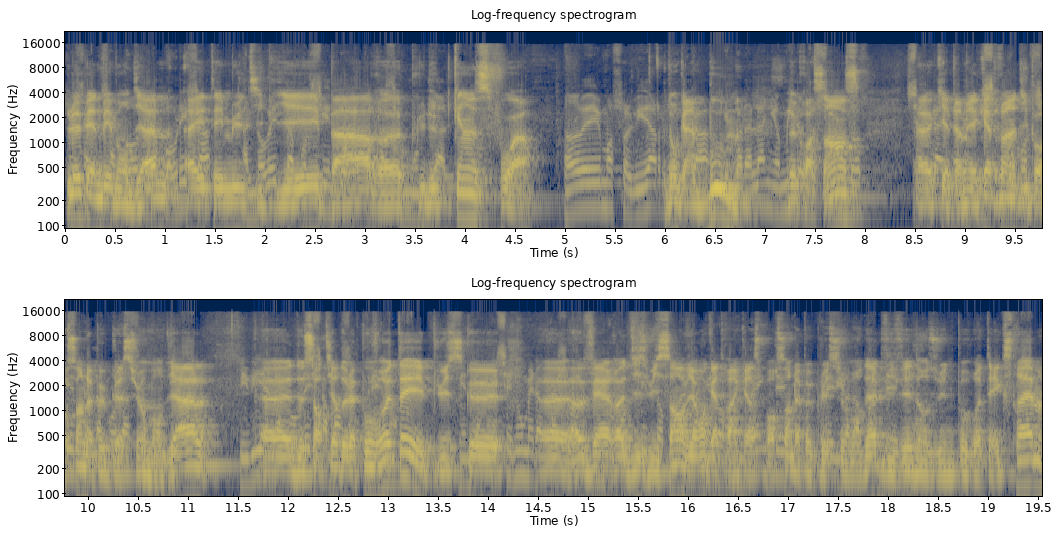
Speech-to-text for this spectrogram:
le PNB mondial a été multiplié par euh, plus de 15 fois. Donc un boom de croissance euh, qui a permis à 90% de la population mondiale euh, de sortir de la pauvreté, puisque euh, vers 1800, environ 95% de la population mondiale vivait dans une pauvreté extrême,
